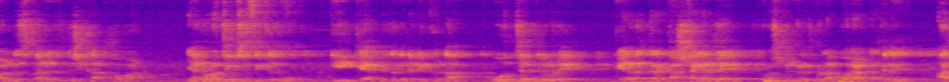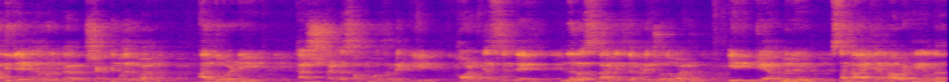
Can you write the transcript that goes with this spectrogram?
കോൺഗ്രസ്സുകാർ ഞാൻ ഉറച്ചു വിശ്വസിക്കുന്നു. ഈ ക്യാമ്പിൽ ലഭിക്കുന്ന ഊർജത്തിലൂടെ കേരളത്തിലെ കർഷകരുടെ പ്രശ്നങ്ങൾക്കുള്ള പോരാട്ടത്തിന് കൊടുക്കാനും ശക്തി വരുവാനും അതുവഴി കർഷക സമൂഹത്തിന്റെ കോൺഗ്രസിന്റെ നിറസ്ഥാനത്തെ വിളിച്ചോതുവാനും ഈ ക്യാമ്പിന് സഹായകമാവട്ടെ എന്ന്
